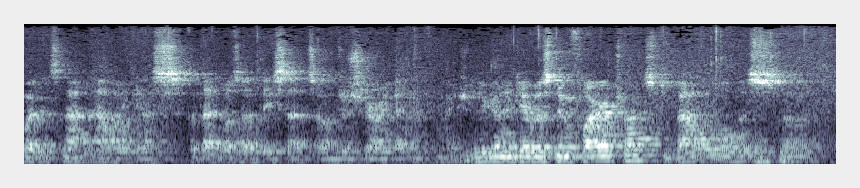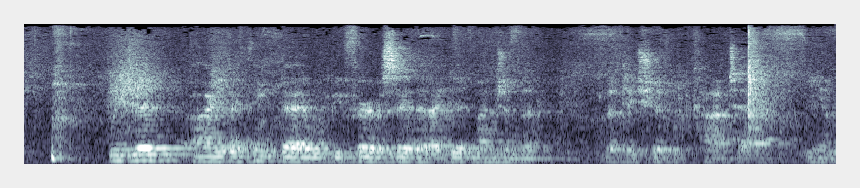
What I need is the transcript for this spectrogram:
but it's not now, I guess, but that was what they said, so I'm just sharing that Are information. they going to give us new fire trucks to battle all this? uh, We did, I, I think that it would be fair to say that I did mention that, that they should contact EM,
